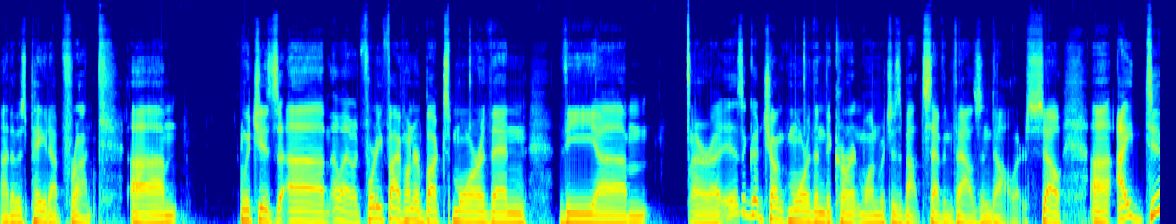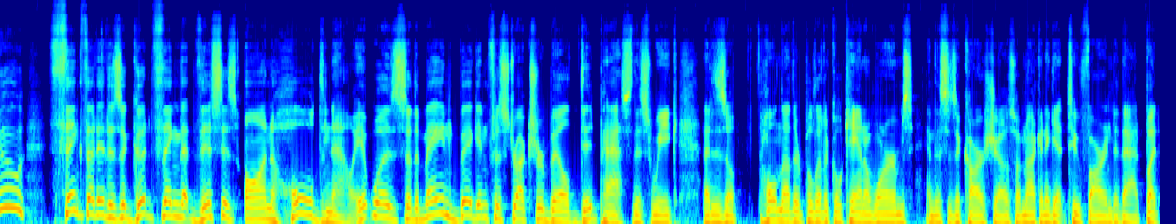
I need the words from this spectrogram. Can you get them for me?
uh, that was paid up front. Um, which is uh, 4,500 bucks more than the um, or uh, is a good chunk more than the current one, which is about $7,000. So uh, I do think that it is a good thing that this is on hold now. It was so the main big infrastructure bill did pass this week. That is a whole nother political can of worms, and this is a car show, so I'm not going to get too far into that. But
